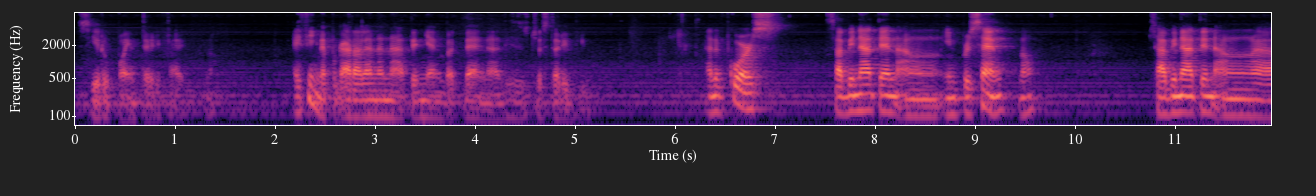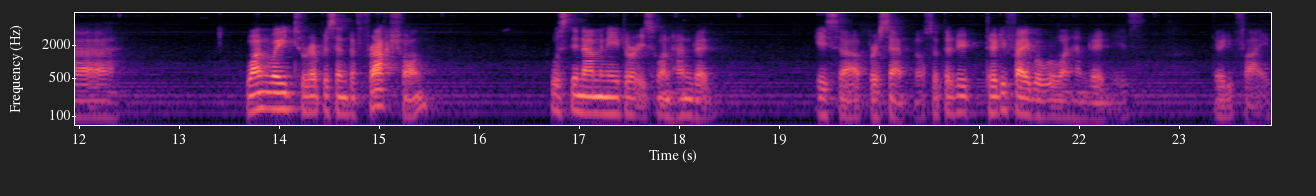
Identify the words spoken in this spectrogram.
0.35. No? I think napag-aralan na natin yan, but then uh, this is just a review. And of course, sabi natin ang in percent, no? Sabi natin ang uh, one way to represent a fraction whose denominator is 100 is a uh, percent. No? So 30, 35 over 100 is 35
